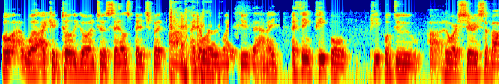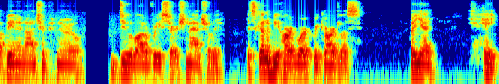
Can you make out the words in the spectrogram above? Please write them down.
Well, well, I could totally go into a sales pitch, but um, I don't really want to do that. I, I think people people do uh, who are serious about being an entrepreneur do a lot of research naturally. It's going to be hard work regardless. But yeah, hey,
